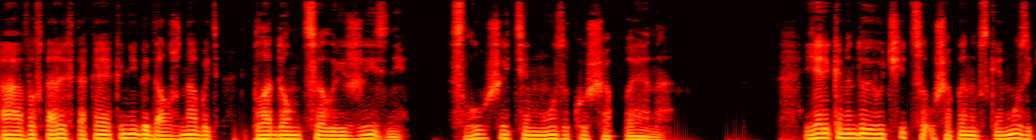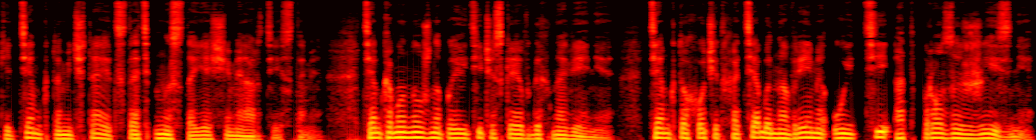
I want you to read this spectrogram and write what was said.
А во-вторых, такая книга должна быть плодом целой жизни. Слушайте музыку Шопена. Я рекомендую учиться у шопеновской музыки тем, кто мечтает стать настоящими артистами, тем, кому нужно поэтическое вдохновение, тем, кто хочет хотя бы на время уйти от прозы жизни,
